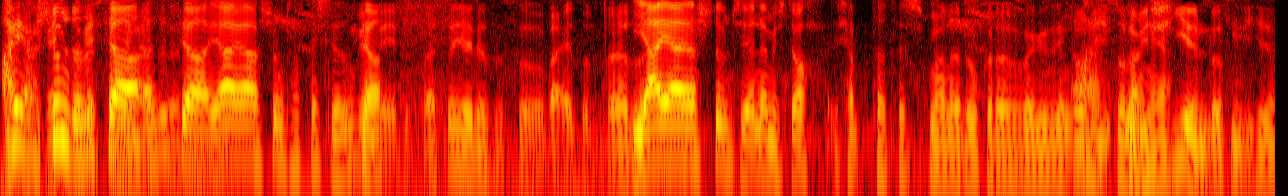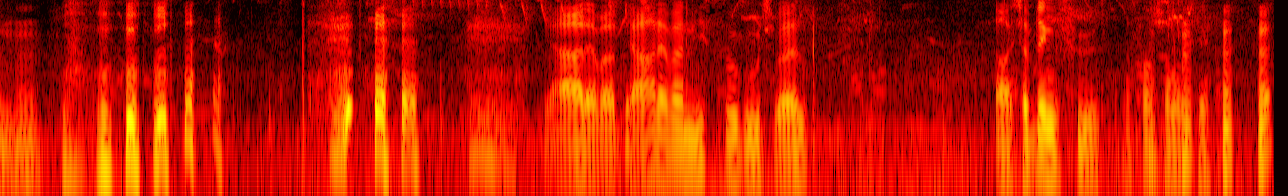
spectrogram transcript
Ah ja, stimmt, das ist ja, das ist ja, ja, ja, stimmt tatsächlich. Das ist ja, weißt du hier, das ist so weise Versa. ja, ja, ja, stimmt. Ich erinnere mich doch. Ich habe tatsächlich mal eine Doku darüber gesehen. So, ah, wie, so so wie her. Schielen, bloß im Gehirn. Ne? ja, der war, ja, der war nicht so gut, ich weiß. Ah, ich habe den gefühlt. Das ist auch schon okay.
